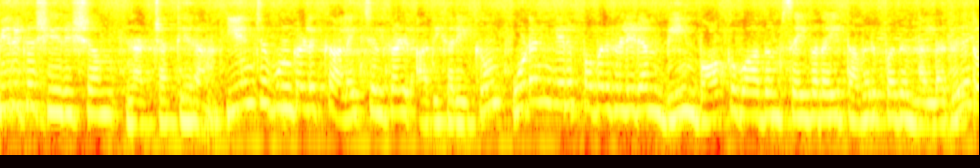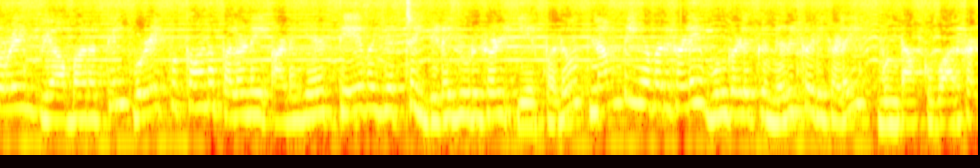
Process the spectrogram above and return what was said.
மிருகசீரிஷம் நட்சத்திரம். இன்று உங்களுக்கு அலைச்சல்கள் அதிகரிக்கும். உடன் இருப்பவர்களிடம் வீண் வாக்குவாதம் செய்வதை தவிர்ப்பது நல்லது. தொழில் வியாபாரத்தில் உழைப்புக்கான பலனை அடைய தேவையற்ற இடையூறுகள் ஏற்படும் நம்பியவர்களே உங்களுக்கு நெருக்கடிகளை உண்டாக்குவார்கள்.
